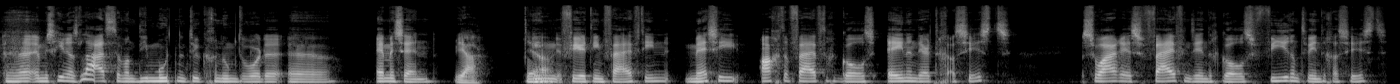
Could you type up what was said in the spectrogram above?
Eh, en misschien als laatste, want die moet natuurlijk genoemd worden... eh, MSN Ja, Ja. in 14-15. Messi 58 goals, 31 assists. Suarez 25 goals, 24 assists.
